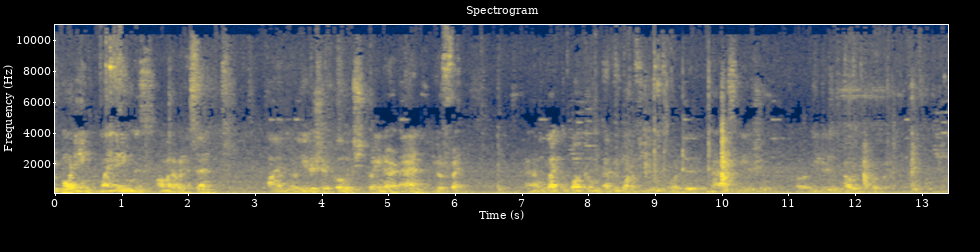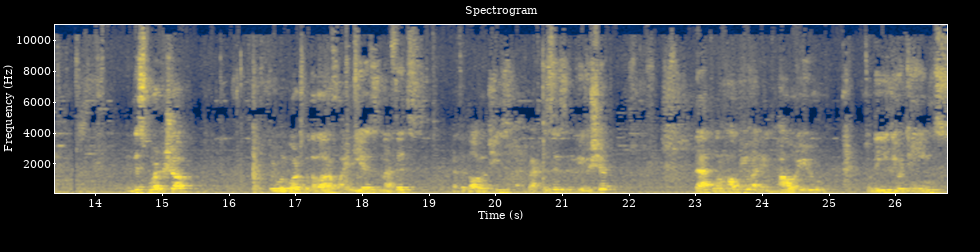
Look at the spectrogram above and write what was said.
Good morning. My name is Omar Abul Hosn. I'm your leadership coach, trainer, and your friend. And I would like to welcome every one of you for the NAS Leadership uh, or Leaders Empowerment Program. In this workshop, we will work with a lot of ideas, methods, methodologies, and practices in leadership that will help you and empower you to lead your teams,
